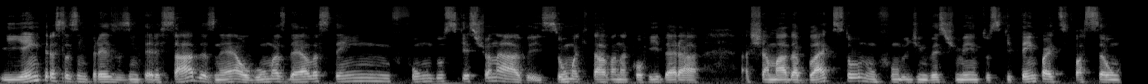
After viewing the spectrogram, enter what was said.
E entre essas empresas interessadas, né, algumas delas têm fundos questionáveis. Uma que estava na corrida era a chamada Blackstone, um fundo de investimentos que tem participação,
